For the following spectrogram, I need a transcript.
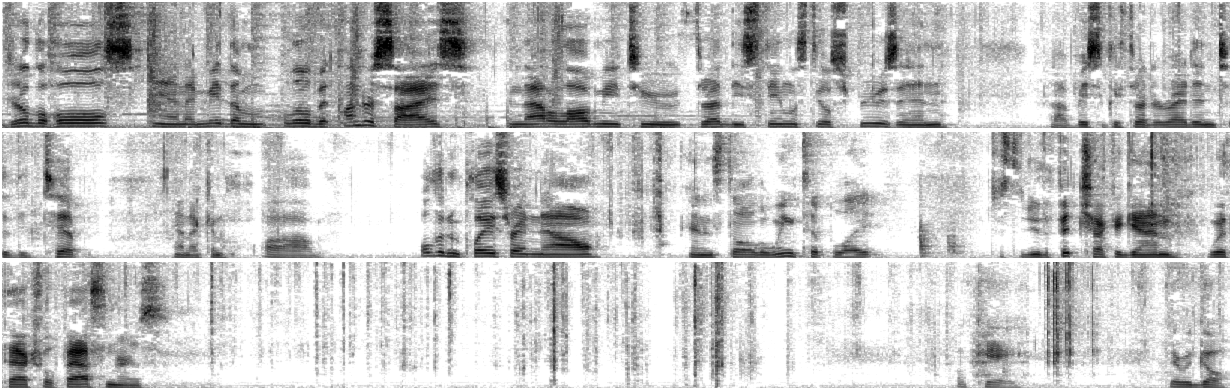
I drilled the holes and I made them a little bit undersized and that allowed me to thread these stainless steel screws in, uh, basically thread it right into the tip and I can uh, hold it in place right now and install the wingtip light just to do the fit check again with actual fasteners. Okay, there we go.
